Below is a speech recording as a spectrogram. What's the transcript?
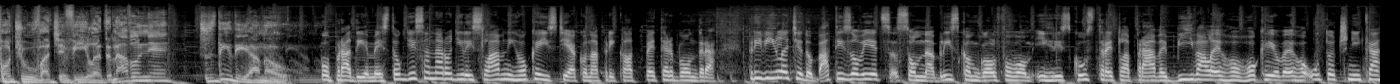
Počúvate výlet na vlne s Didianou. Poprad je mesto, kde sa narodili slávni hokejisti ako napríklad Peter Bondra. Pri výlete do Batizoviec som na blízkom golfovom ihrisku stretla práve bývalého hokejového útočníka.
